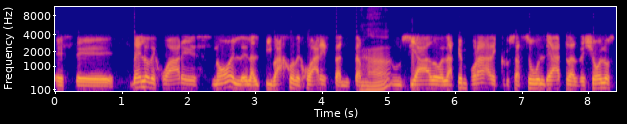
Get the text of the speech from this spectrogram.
Este, ve lo de Juárez, ¿no? El, el altibajo de Juárez tan tan anunciado, la temporada de Cruz Azul, de Atlas, de Cholos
